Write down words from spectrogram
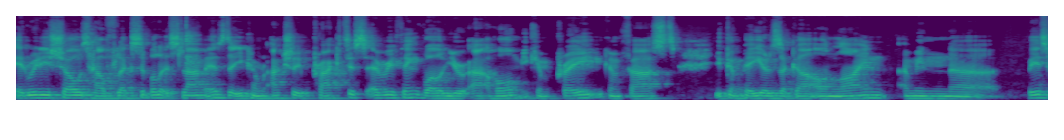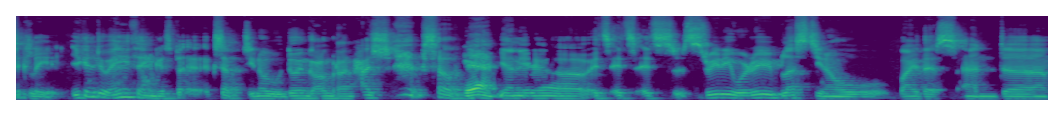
it really shows how flexible Islam is that you can actually practice everything while you're at home. You can pray, you can fast, you can pay your zakah online. I mean, uh, basically, you can do anything except you know doing Umrah and Hajj. So yeah, yeah, uh, it's it's it's it's really we're really blessed, you know, by this and. Um,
